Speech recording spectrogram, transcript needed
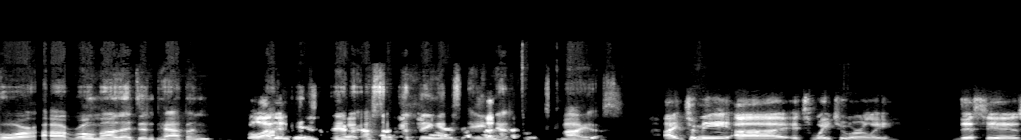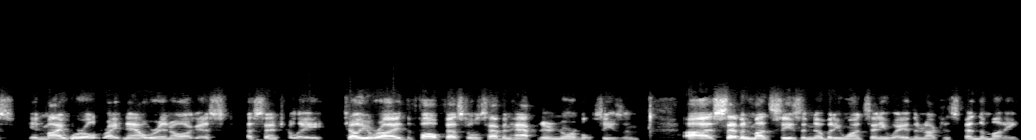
for uh, Roma that didn't happen. Well, I Uh, didn't. is there a, such a thing as a Netflix bias? I to me, uh, it's way too early. This is in my world right now. We're in August, essentially. Telluride, the fall festivals haven't happened in a normal season. Uh, seven month season, nobody wants anyway. They're not going to spend the money.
